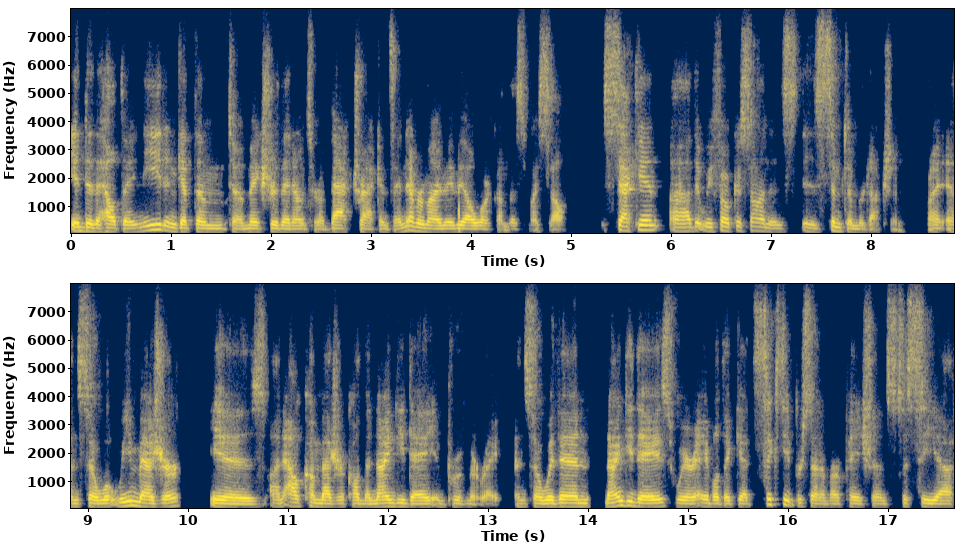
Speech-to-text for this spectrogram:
into the help they need and get them to make sure they don't sort of backtrack and say, never mind, maybe I'll work on this myself. Second, uh, that we focus on is, is symptom reduction, right? And so what we measure is an outcome measure called the 90 day improvement rate. And so within 90 days, we're able to get 60% of our patients to see a,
